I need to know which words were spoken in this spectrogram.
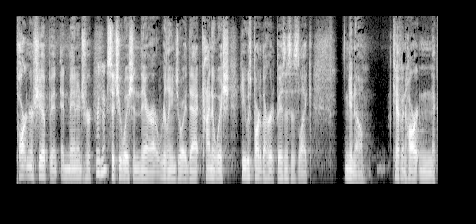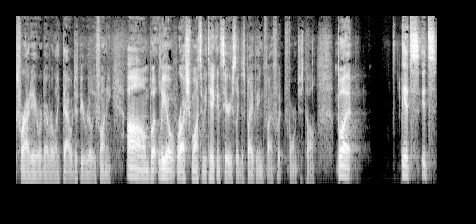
partnership and, and manager mm-hmm. situation there. I really enjoyed that. Kind of wish he was part of the hurt business as like, you know, Kevin Hart and next Friday or whatever, like that would just be really funny. Um, but Lio Rush wants to be taken seriously despite being five foot four inches tall. But it's, it's,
